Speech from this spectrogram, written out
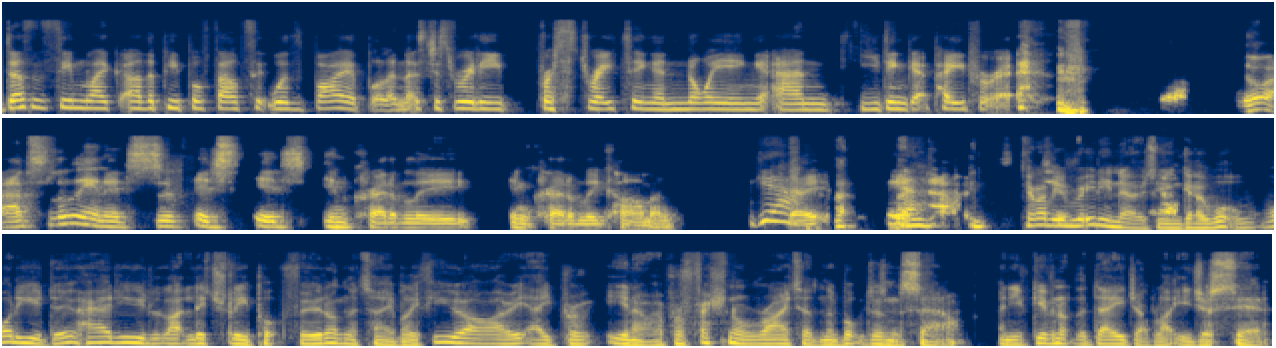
doesn't seem like other people felt it was viable and that's just really frustrating annoying and you didn't get paid for it No, absolutely, and it's it's it's incredibly incredibly common, yeah right? Uh, Yeah. Can I be really nosy and go? What What do you do? How do you like literally put food on the table? If you are a pro, you know a professional writer and the book doesn't sell, and you've given up the day job like you just said,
